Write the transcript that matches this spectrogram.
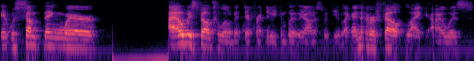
it was something where I always felt a little bit different, to be completely honest with you. Like I never felt like I was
